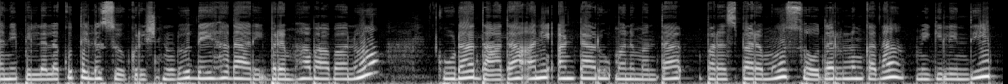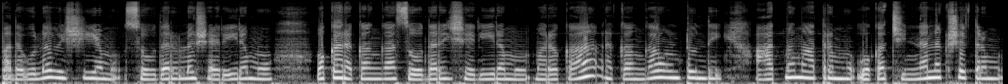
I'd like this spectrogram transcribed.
అని పిల్లలకు తెలుసు. కృష్ణుడు దేహదారి బ్రహ్మబాబాను కూడా దాదా అని అంటారు. మనమంతా పరస్పరము సోదరులం కదా మిగిలింది పదవుల విషయము. సోదరుల శరీరము ఒక రకంగా సోదరి శరీరము మరొక రకంగా ఉంటుంది. ఆత్మ మాత్రము ఒక చిన్న నక్షత్రము.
